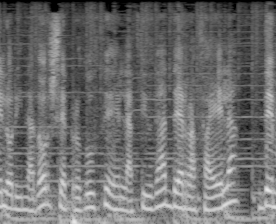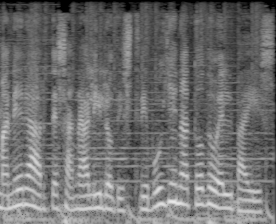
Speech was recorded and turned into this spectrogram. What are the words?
El orinador se produce en la ciudad de Rafaela, de manera artesanal y lo distribuyen a todo el país.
